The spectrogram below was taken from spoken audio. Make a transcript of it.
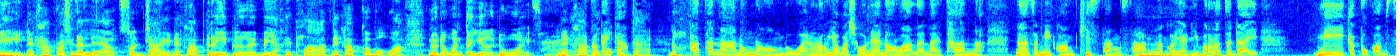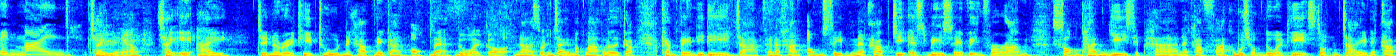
นี่นะครับ เพราะฉะนั้นแล้วสนใจนะครับรีบเลยไม่อยากให้พลาดนะครับ ก็บอกว่าเงินรางวัลก็เยอะด้วยใช่นะครับแล้แล้ววก็ก็เป็นโอการกาสเนาะ พัฒนาน้องๆด้วยน้องๆเยาวชนแน่นอนว่าหลาย ๆ ท่านน่ะน่าจะมีความคิดสร้างสรรค์แล้วก็อย่างที่บอกเราจะได้มีกระปุกออมสินใหม่ ใช่แล้วใช้ AI generative tool นะครับในการออกแบบด้วยก็น่าสนใจมาก ๆ เลยกับ แคมเปญดี ๆ จากธนาคารออมสินนะครับ GSB Saving Forum 2025 นะครับ ฝากคุณผู้ชมด้วยที่สนใจนะครับ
